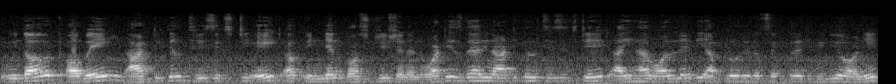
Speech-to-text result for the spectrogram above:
without obeying article 368 of indian constitution. And what is there in article 368 i have already uploaded a separate video on it.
